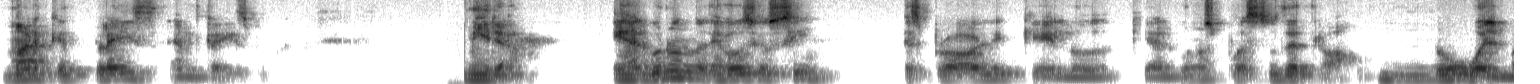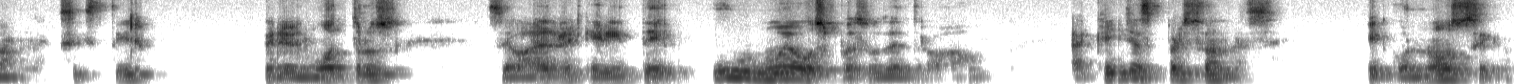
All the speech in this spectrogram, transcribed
Marketplace en Facebook? Mira, en algunos negocios sí, es probable que, que algunos puestos de trabajo no vuelvan a existir, pero en otros se va a requerir de nuevos puestos de trabajo. Aquellas personas que conocen,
